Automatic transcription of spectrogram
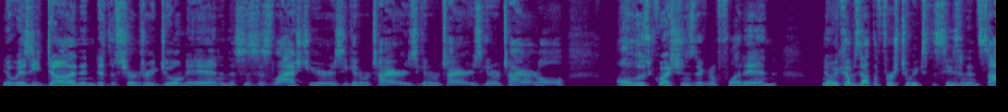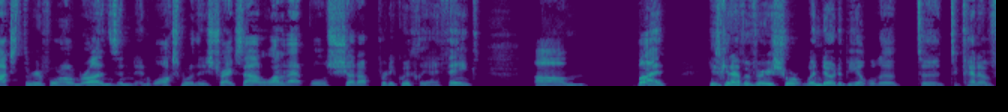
you know, is he done and did the surgery do him in and this is his last year? Is he going to retire? Is he going to retire? Is he going to retire? And all all those questions are going to flood in. You know, he comes out the first two weeks of the season and socks three or four home runs and, and walks more than he strikes out. A lot of that will shut up pretty quickly, I think. Um, but he's going to have a very short window to be able to to to kind of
